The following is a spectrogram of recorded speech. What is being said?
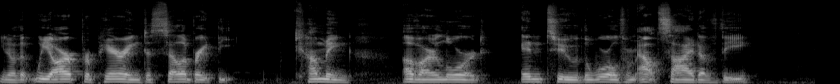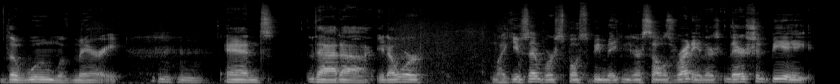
you know that we are preparing to celebrate the coming of our lord into the world from outside of the the womb of mary. And that uh you know we're like you said we're supposed to be making ourselves ready. And there's there should be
